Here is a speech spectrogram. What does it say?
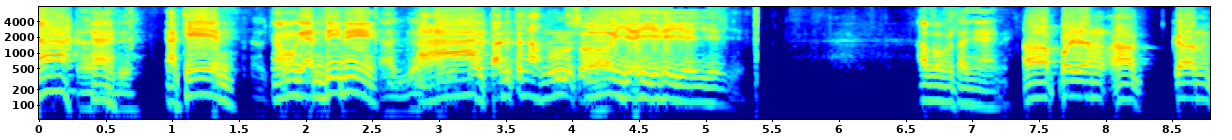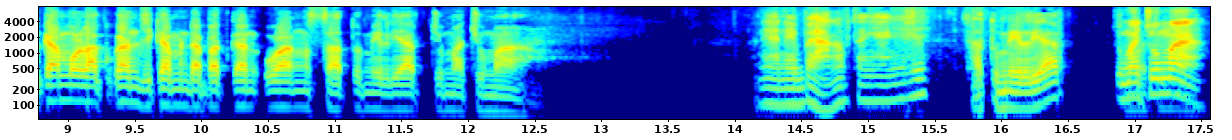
Nah, nah, deh. yakin? Kamu ganti nih. Agak. Ah. Tadi tengah melulu Oh soalnya. iya iya iya iya. iya. Apa pertanyaannya? Apa yang akan kamu lakukan jika mendapatkan uang satu miliar cuma-cuma? Ini aneh banget pertanyaannya sih. Satu miliar Cuma-cuma.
